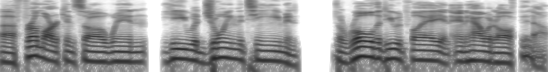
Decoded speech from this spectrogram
uh, from Arkansas when he would join the team and the role that he would play and, and how it all fit out.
